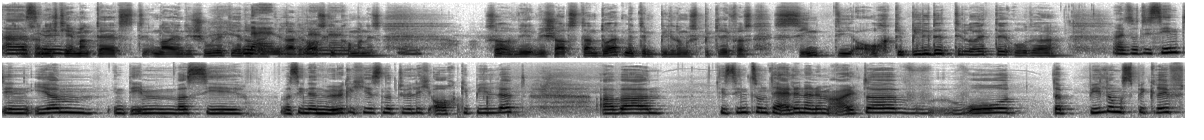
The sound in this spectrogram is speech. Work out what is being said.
Äh, also nicht jemand, der jetzt neu in die Schule geht nein, oder gerade nein, rausgekommen nein. ist. So, wie, wie schaut es dann dort mit dem Bildungsbegriff aus? Sind die auch gebildet, die Leute, oder? Also die sind in ihrem, in dem, was, sie, was ihnen möglich ist, natürlich auch gebildet. Aber die sind zum Teil in einem Alter, wo der Bildungsbegriff,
